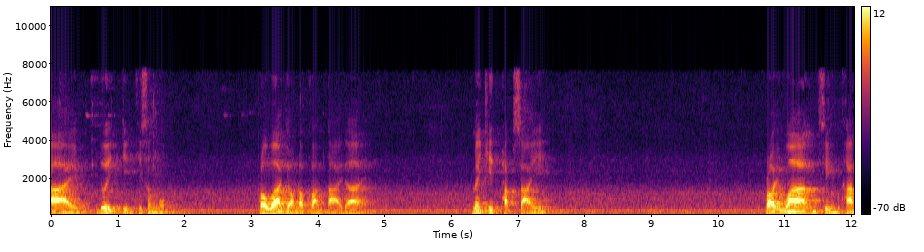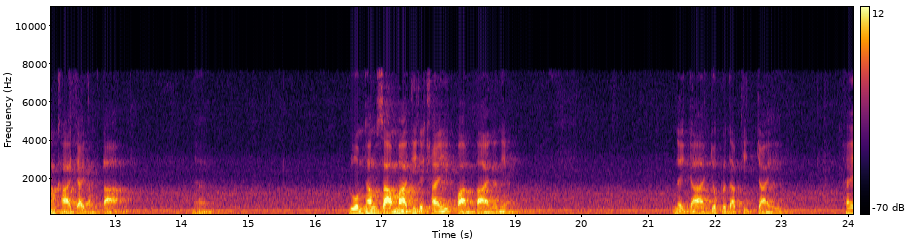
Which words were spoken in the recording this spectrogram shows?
ตายด้วยจิตที่สงบ เพราะว่ายอมรับความตายได้ ไม่คิดผักใส ปล่อยวางสิ่งค้างคาใจต่างๆนะรวมทั้งสามารถที่จะใช้ความตายแล้วเนี่ยในการยกระดับจิตใจ ให้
